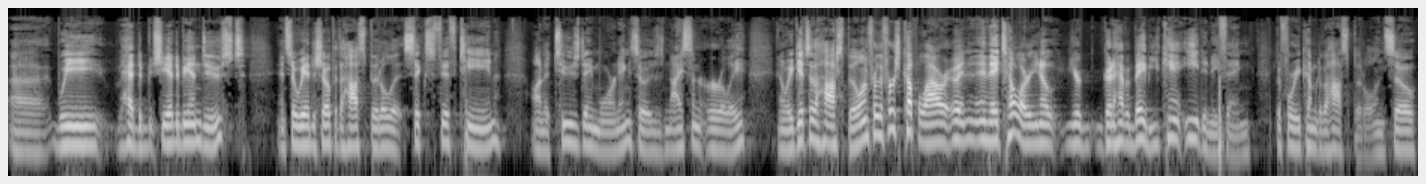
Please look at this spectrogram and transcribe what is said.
uh, we had to be, she had to be induced and so we had to show up at the hospital at 6.15 on a tuesday morning so it was nice and early and we get to the hospital and for the first couple hours and, and they tell her you know you're going to have a baby. You can't eat anything before you come to the hospital. And so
